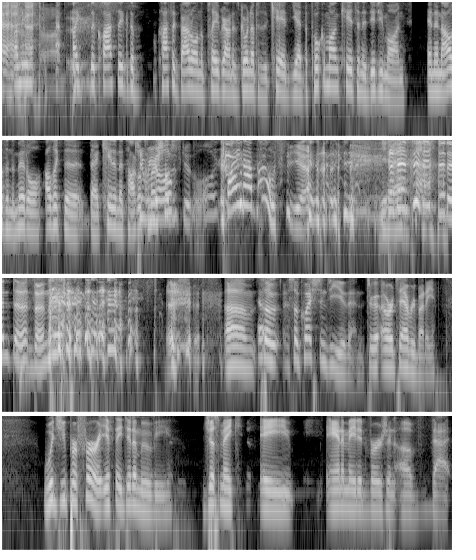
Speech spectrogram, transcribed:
I mean, God. like the classic the classic battle on the playground is growing up as a kid. You had the Pokemon kids and the Digimon, and then I was in the middle. I was like the that kid in the taco can we all commercial. just get along Why not both? yeah Yeah. Dun, dun, dun, dun, dun, dun. um so so question to you then to, or to everybody would you prefer if they did a movie just make a animated version of that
